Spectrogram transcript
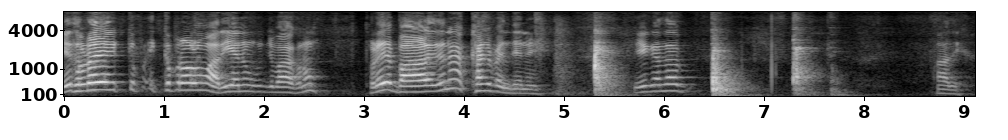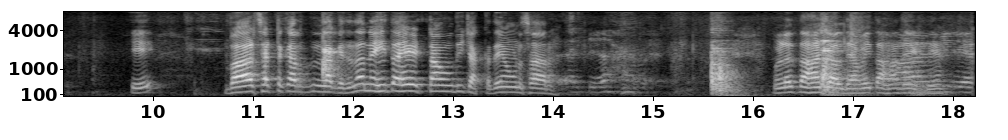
ਇਹ ਥੋੜਾ ਜਿਹਾ ਇੱਕ ਇੱਕ ਪ੍ਰੋਬਲਮ ਆ ਰਹੀ ਹੈ ਇਹਨੂੰ ਜਵਾਕ ਨੂੰ। ਥੋੜੇ ਜਿਹੇ ਵਾਲ ਇਹਦੇ ਨਾ ਅੱਖਾਂ 'ਚ ਪੈਂਦੇ ਨੇ। ਇਹ ਕਹਿੰਦਾ ਆ ਦੇਖ। ਇਹ ਵਾਲ ਸੈੱਟ ਕਰਨ ਲੱਗ ਜਾਂਦਾ, ਨਹੀਂ ਤਾਂ ਇਹ ਇੱਟਾਂ ਉਹਦੀ ਚੱਕਦੇ ਆਉਣ ਸਾਰ। ਹੁਣ ਤਾਂ ਚੱਲਦੇ ਆ ਬਈ ਤਾਂ ਦੇਖਦੇ ਆ।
